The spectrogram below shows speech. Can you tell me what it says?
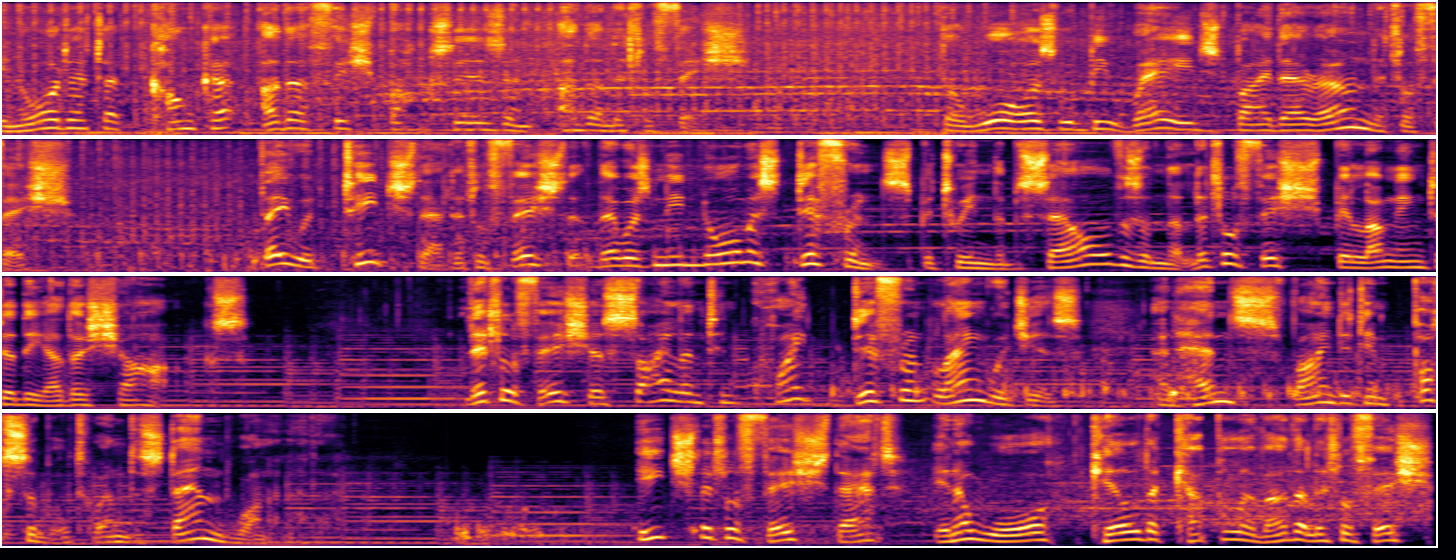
in order to conquer other fish boxes and other little fish. The wars would be waged by their own little fish. They would teach their little fish that there was an enormous difference between themselves and the little fish belonging to the other sharks. Little fish are silent in quite different languages and hence find it impossible to understand one another. Each little fish that, in a war, killed a couple of other little fish,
